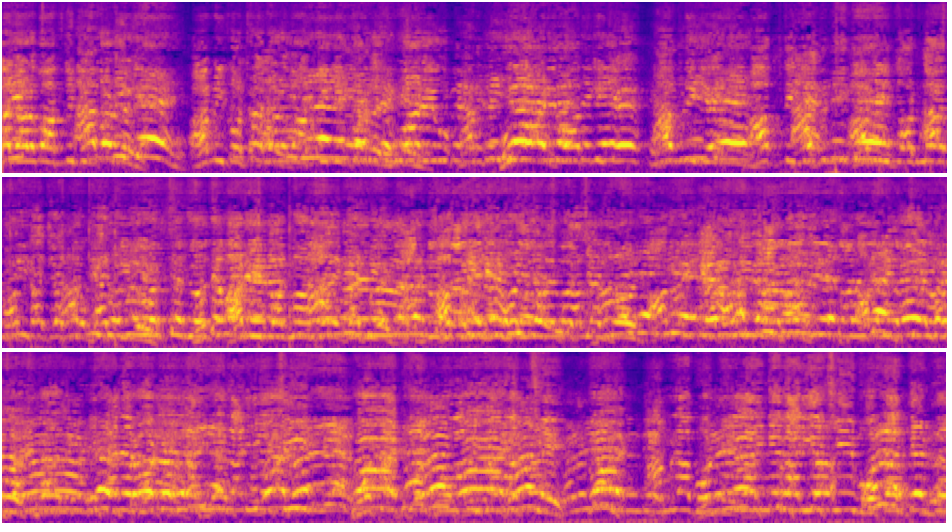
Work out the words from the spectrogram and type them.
দাঁড়াবো আপনি কি করবেন আমি কোথায় দাঁড়াবো আপনি কি করবেন Who are you? Who are you? আপনি কে আপনি কে আপনি কে আমি তন্ময় ভট্টাচার্য আমি তন্ময় আপনি কে আপনি কে আমি এখানে ভোটের লাইনে দাঁড়িয়েছি ভোটারদের প্রভাবিত করছে আমরা ভোটের লাইনে দাঁড়িয়েছি ভোটারদের প্রভাবিত করছে শান্ত বরানগরকে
